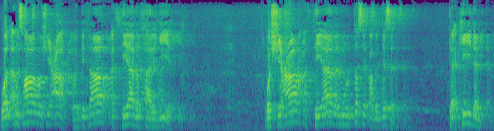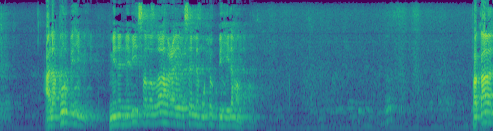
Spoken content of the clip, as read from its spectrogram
والأنصار شعار والدثار الثياب الخارجية والشعار الثياب الملتصقة بالجسد تأكيدا على قربهم من النبي صلى الله عليه وسلم وحبه لهم. فقال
